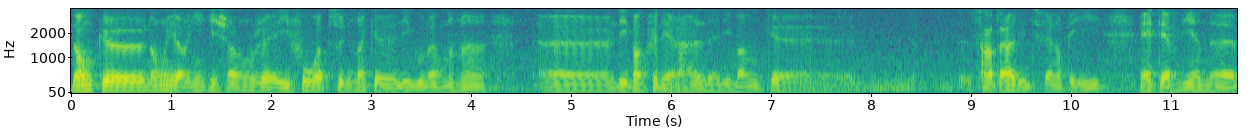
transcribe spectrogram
Donc, non, il n'y a rien qui change. Il faut absolument que les gouvernements, les banques fédérales, les banques centrales des différents pays interviennent,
